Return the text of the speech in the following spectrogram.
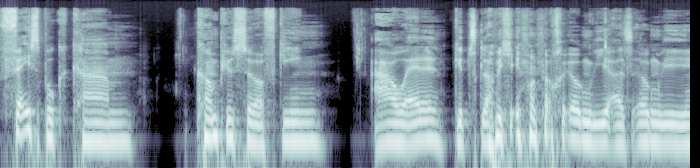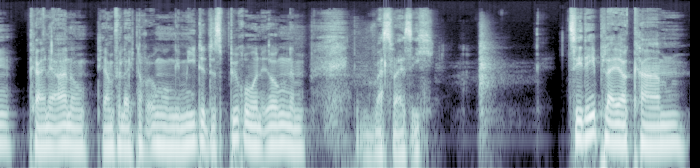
Facebook kam, CompuServe ging, AOL gibt's glaube ich immer noch irgendwie als irgendwie, keine Ahnung, die haben vielleicht noch irgendwo ein gemietetes Büro in irgendeinem, was weiß ich. CD-Player kamen,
